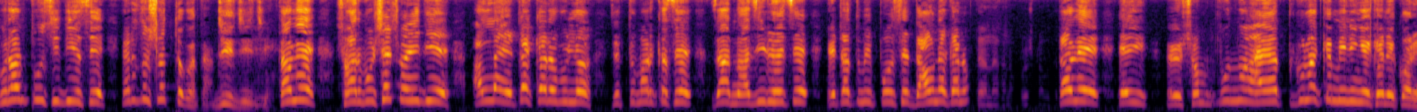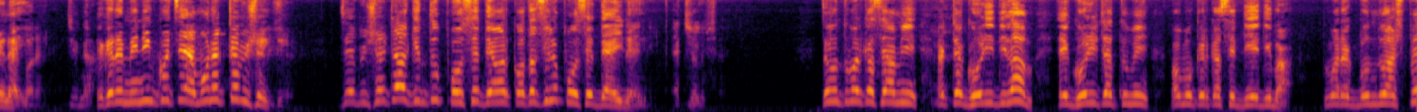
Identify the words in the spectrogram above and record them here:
কোরআন পৌঁছে দিয়েছে এটা তো সত্য কথা। জি জি জি। তাহলে সর্বশেষ ওই দিয়ে আল্লাহ এটা কেন বলল যে তোমার কাছে যা নাজির হয়েছে এটা তুমি পৌঁছে দাও না কেন? দাও না কেন প্রশ্ন করতে তাহলে এই সম্পূর্ণ আয়াতগুলোকে মিনিং এখানে করে নাই। এখানে মিনিং করছে এমন একটা বিষয়কে যে বিষয়টা কিন্তু পৌঁছে দেওয়ার কথা ছিল পৌঁছে দেয় নাই। যেমন তোমার কাছে আমি একটা ঘড়ি দিলাম এই ঘড়িটা তুমি অমুকের কাছে দিয়ে দিবা। তোমার এক বন্ধু আসবে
